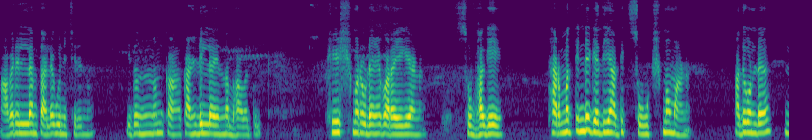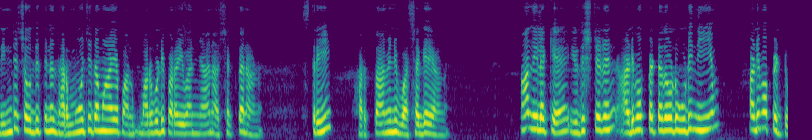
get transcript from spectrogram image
അവരെല്ലാം തലകുനിച്ചിരുന്നു. ഇതൊന്നും കണ്ടില്ല എന്ന ഭാവത്തിൽ. ഭീഷ്മർ ഉടനെ പറയുകയാണ് സുഭഗേ ധർമ്മത്തിന്റെ ഗതി അതിസൂക്ഷ്മമാണ്. അതുകൊണ്ട് നിന്റെ ചോദ്യത്തിന് ധർമ്മോചിതമായ മറുപടി പറയുവാൻ ഞാൻ അശക്തനാണ്. സ്ത്രീ ഭർത്താവിന് വശകയാണ്. ആ നിലയ്ക്ക് യുധിഷ്ഠിരൻ അടിമപ്പെട്ടതോടുകൂടി നീയും അടിമപ്പെട്ടു.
